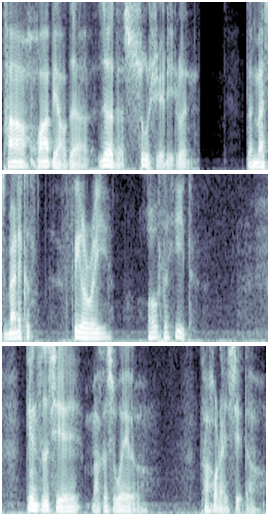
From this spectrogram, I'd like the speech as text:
他发表的热的数学理论《The Mathematical Theory of the Heat》。电子学马克思韦尔，他后来写道：“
